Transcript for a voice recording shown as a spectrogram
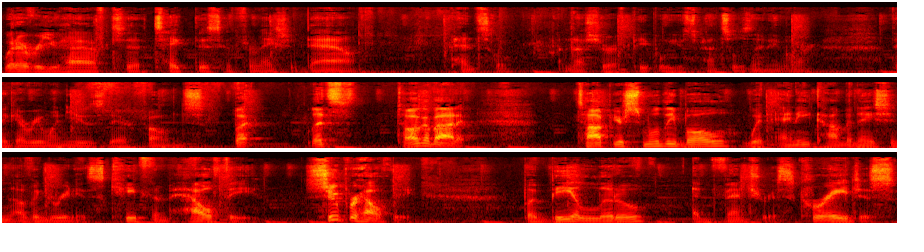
whatever you have to take this information down. Pencil. I'm not sure if people use pencils anymore. I think everyone uses their phones. But let's talk about it. Top your smoothie bowl with any combination of ingredients. Keep them healthy, super healthy but be a little adventurous, courageous.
